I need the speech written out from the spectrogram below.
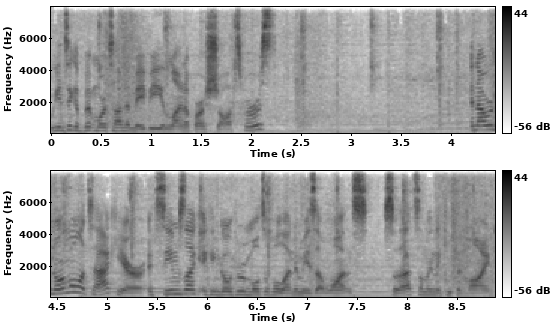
We can take a bit more time to maybe line up our shots first. In our normal attack here, it seems like it can go through multiple enemies at once, so that's something to keep in mind.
